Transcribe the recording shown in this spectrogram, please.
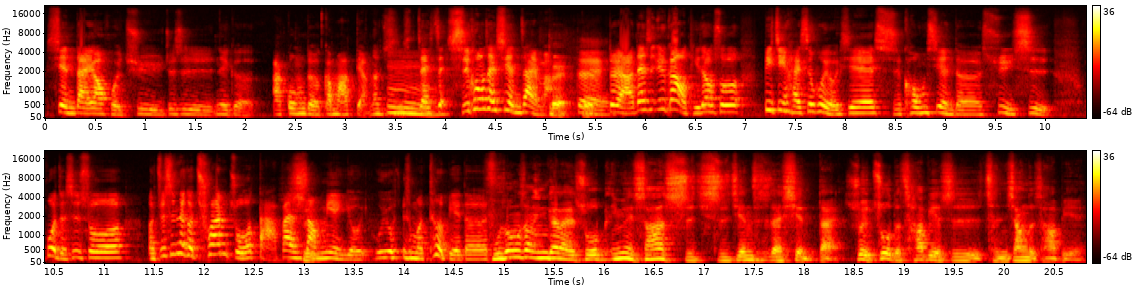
现代要回去，就是那个阿公的干妈点，那就是在在时空在现在嘛。对对对啊，但是因为刚好提到说，毕竟还是会有一些时空线的叙事，或者是说，呃，就是那个穿着打扮上面有有什么特别的？服装上应该来说，因为是它时时间是在现代，所以做的差别是城乡的差别，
